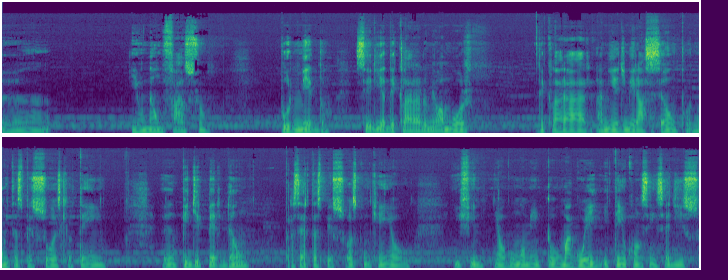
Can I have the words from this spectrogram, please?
ah, eu não faço por medo, seria declarar o meu amor, declarar a minha admiração por muitas pessoas que eu tenho, ah, pedir perdão para certas pessoas com quem eu, enfim, em algum momento magoei e tenho consciência disso.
